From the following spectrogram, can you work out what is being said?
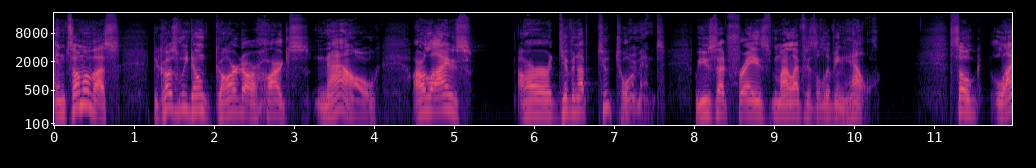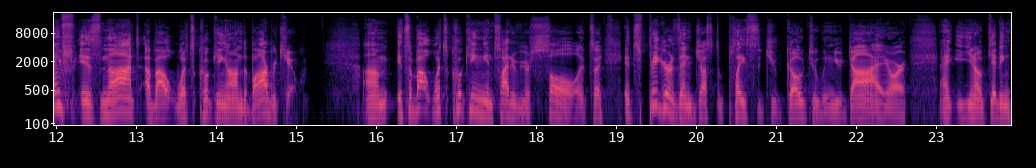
And some of us, because we don't guard our hearts now, our lives are given up to torment. We use that phrase, my life is a living hell. So life is not about what's cooking on the barbecue. Um, it's about what's cooking inside of your soul. It's a, it's bigger than just the place that you go to when you die, or uh, you know, getting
